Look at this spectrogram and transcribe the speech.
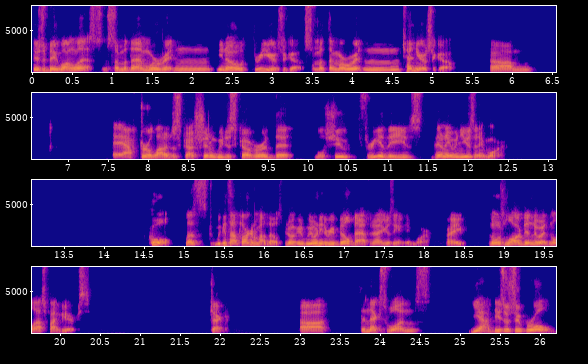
there's a big long list some of them were written you know three years ago some of them were written 10 years ago um, after a lot of discussion we discovered that well shoot three of these they don't even use anymore. Cool. Let's we can stop talking about those. We don't we don't need to rebuild that they're not using it anymore right? No one's logged into it in the last five years. Check. Uh, the next ones yeah, these are super old.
